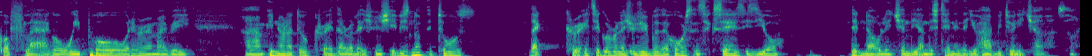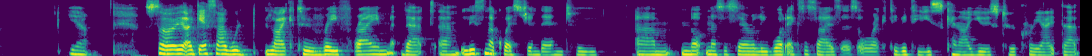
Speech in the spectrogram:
or flag or whip or whatever it might be um, in order to create that relationship. It's not the tools that creates a good relationship with the horse and success is your the knowledge and the understanding that you have between each other. So, yeah. So I guess I would like to reframe that um, listener question then to um, not necessarily what exercises or activities can I use to create that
